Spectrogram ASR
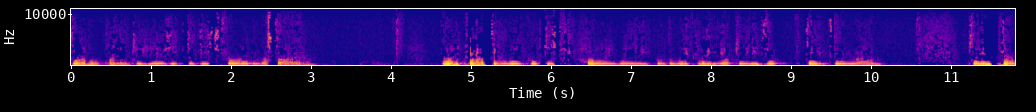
devil planned to use it to destroy the Messiah. During Passion Week, which is Holy Week or the week leading up to Egypt, to, to, um, to Easter,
